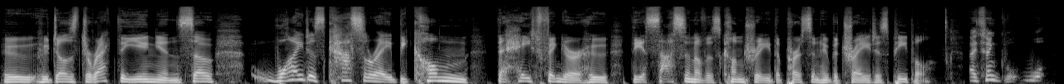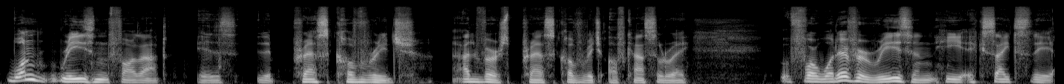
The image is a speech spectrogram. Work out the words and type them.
who, who does direct the Union. So, why does Castlereagh become the hate figure who, the assassin of his country, the person who betrayed his people? I think w- one reason for that is the press coverage, adverse press coverage of Castlereagh. For whatever reason, he excites the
